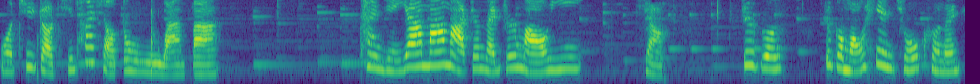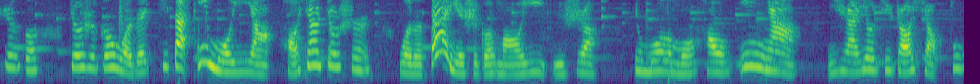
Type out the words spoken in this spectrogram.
我去找其他小动物玩吧。看见鸭妈妈正在织毛衣，想这个。这个毛线球可能这个就是跟我的鸡蛋一模一样，好像就是我的蛋也是个毛衣。于是啊，又摸了摸，好硬呀！于是啊，又去找小猪，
